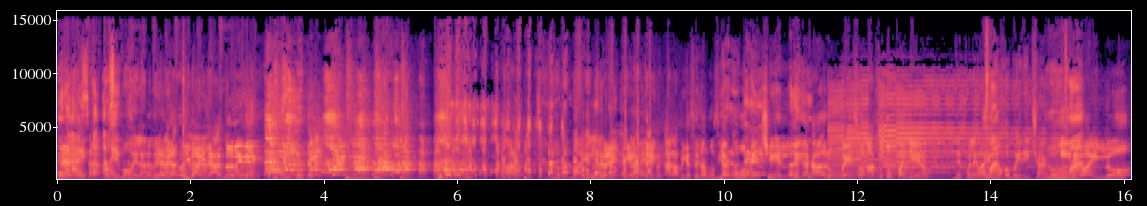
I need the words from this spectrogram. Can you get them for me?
Era, ahí está, besándose ahí y está. modelando. Mira, mira, mira, y bailando, Bailando. Señores, entren a la aplicación de la música como. Michelle le acaba de dar un beso a su compañero Después le bailó Mua. como Irichacón. y le bailó.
